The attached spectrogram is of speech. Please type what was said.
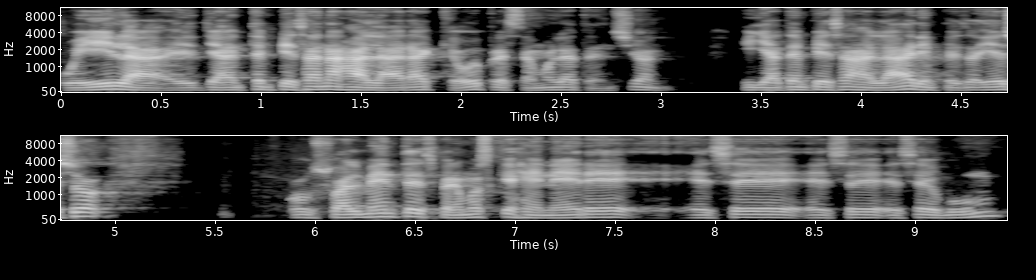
Huila, eh, ya te empiezan a jalar a que, uy, prestémosle atención. Y ya te empieza a jalar y empieza. Y eso, usualmente, esperemos que genere ese, ese, ese boom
